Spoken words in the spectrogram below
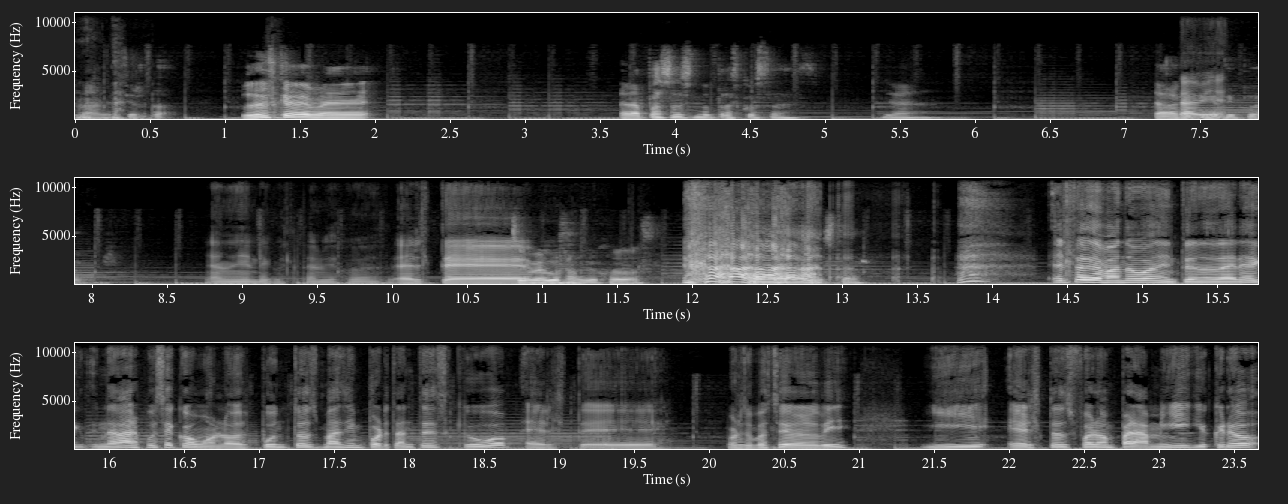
No, no es cierto. Pues es que me. Me la paso haciendo otras cosas. Ya. Ya Está bien. tiempo de. A Daniel le gustan los videojuegos. Este... Sí, me gustan los videojuegos. ¿Cómo me van a gustar? Esta semana hubo Nintendo Direct. Nada más puse como los puntos más importantes que hubo. Este. Por supuesto, yo lo vi. Y estos fueron para mí, yo creo.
